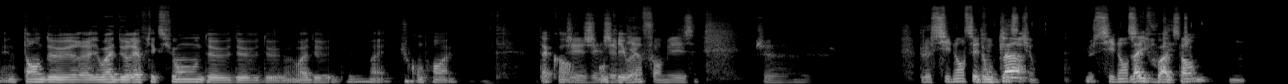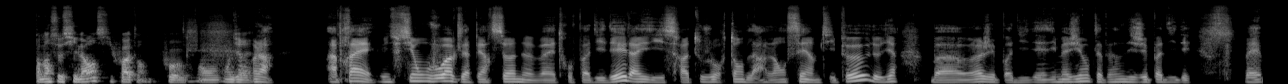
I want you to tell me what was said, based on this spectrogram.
un temps de, ouais, de réflexion, de, de, de, ouais, de, de ouais, je comprends. Ouais. D'accord. J'ai okay, bien formulé. Je... Le silence est donc une là, question. Le silence là, il faut attendre. Question. Pendant ce silence, il faut attendre. Faut, on, on dirait. Voilà. Après, si on voit que la personne bah, elle trouve pas d'idée, là, il sera toujours temps de la relancer un petit peu, de dire bah voilà, j'ai pas d'idée. Imaginons que la personne dit j'ai pas d'idée. Ben,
